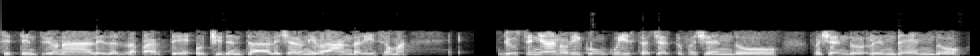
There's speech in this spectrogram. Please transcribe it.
settentrionale, della parte occidentale c'erano i Vandali, insomma Giustiniano riconquista, certo facendo, facendo rendendo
